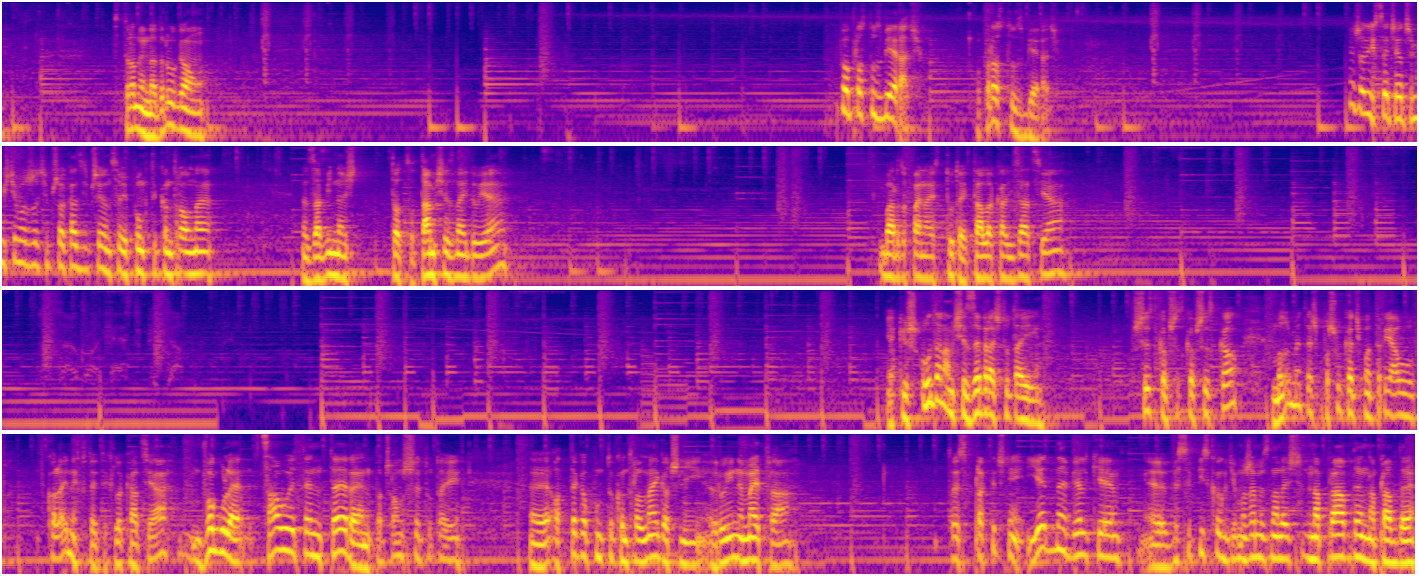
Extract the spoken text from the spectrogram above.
strony na drugą. I po prostu zbierać. Po prostu zbierać. Jeżeli chcecie, oczywiście możecie przy okazji przejąć sobie punkty kontrolne, zawinąć to, co tam się znajduje. Bardzo fajna jest tutaj ta lokalizacja. Jak już uda nam się zebrać tutaj wszystko, wszystko, wszystko, możemy też poszukać materiałów w kolejnych tutaj tych lokacjach. W ogóle cały ten teren, począwszy tutaj e, od tego punktu kontrolnego, czyli ruiny metra, to jest praktycznie jedne wielkie e, wysypisko, gdzie możemy znaleźć naprawdę, naprawdę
